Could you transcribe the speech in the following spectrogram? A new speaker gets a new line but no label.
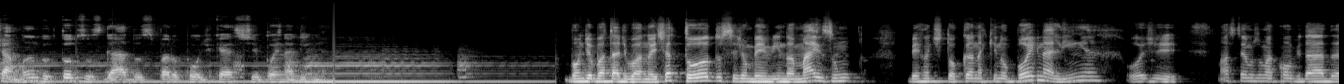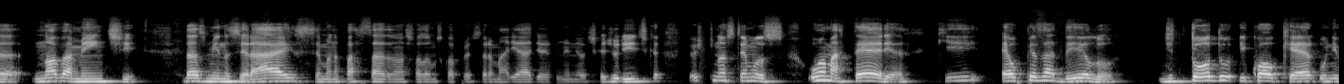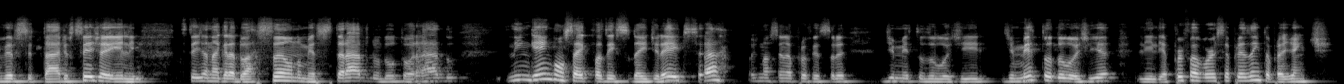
chamando todos os gados para o podcast Boi na Linha. Bom dia, boa tarde, boa noite a todos. Sejam bem-vindos a mais um Berrante Tocando aqui no Boi na Linha. Hoje nós temos uma convidada novamente das Minas Gerais. Semana passada nós falamos com a professora Maria de Hermenêutica Jurídica. Hoje nós temos uma matéria que é o pesadelo de todo e qualquer universitário, seja ele esteja na graduação, no mestrado, no doutorado. Ninguém consegue fazer isso daí direito, será? Hoje nós temos a professora de metodologia, de metodologia, Lília. Por favor, se apresenta para gente.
